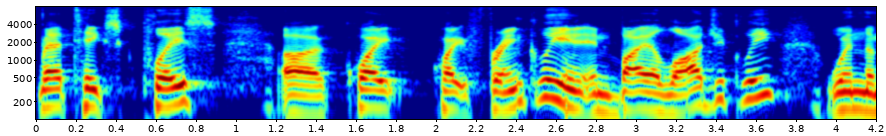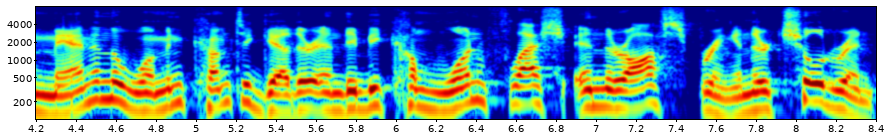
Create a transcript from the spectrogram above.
That takes place uh, quite, quite frankly and, and, biologically when the man and the woman come together and they become one flesh in their offspring and their children.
